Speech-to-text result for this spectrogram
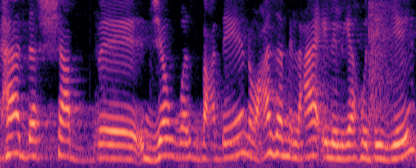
هذا الشاب تجوز بعدين وعزم العائلة اليهودية.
